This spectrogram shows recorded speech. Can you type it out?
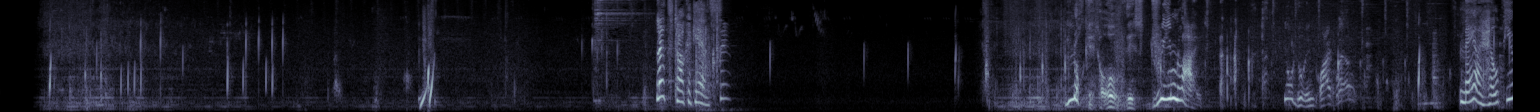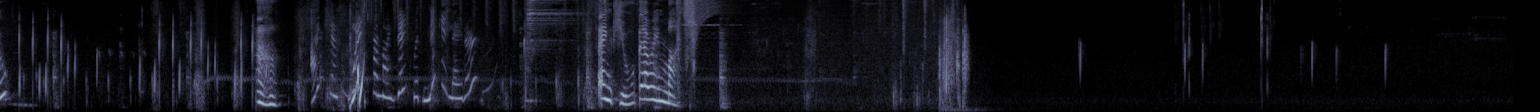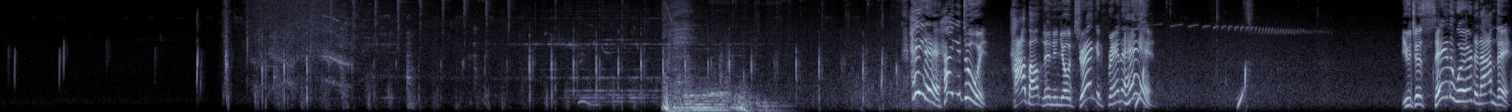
Again soon. Look at all this dream life. You're doing quite well. May I help you? I can't wait for my date with Mickey later. Thank you very much. Doing? How about lending your dragon friend a hand? You just say the word and I'm there.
